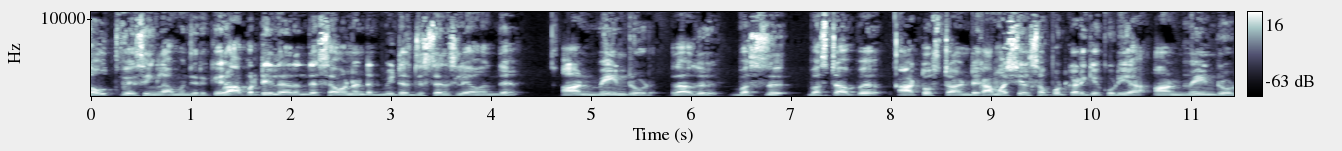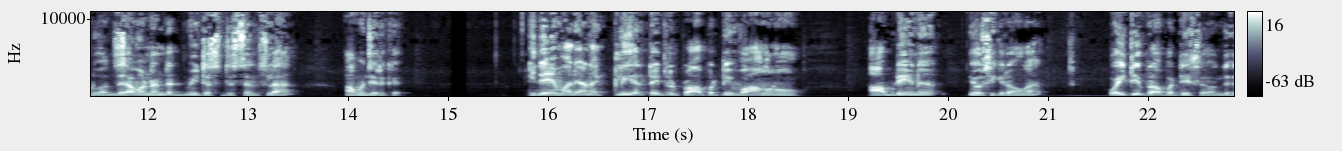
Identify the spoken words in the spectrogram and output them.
சவுத் ஃபேஸிங்கில் அமைஞ்சிருக்கு. ப்ராப்பர்ட்டியிலேருந்து செவன் ஹண்ட்ரட் மீட்டர் டிஸ்டன்ஸ்லேயே வந்து ஆன் மெயின் ரோடு அதாவது bus bus stop auto stand commercial support கிடைக்கக்கூடிய ஆன் மெயின் ரோடு வந்து செவன் ஹண்ட்ரட் மீட்டர்ஸ் டிஸ்டன்ஸில் அமைஞ்சிருக்கு. இதே மாதிரியான கிளியர் டைட்டில் ப்ராப்பர்ட்டி வாங்கணும் அப்படின்னு யோசிக்கிறவங்க ஒய்டி ப்ராப்பர்ட்டிஸை வந்து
